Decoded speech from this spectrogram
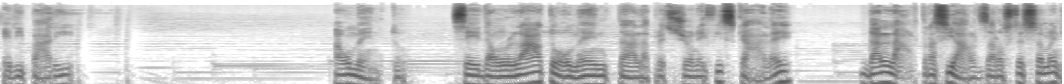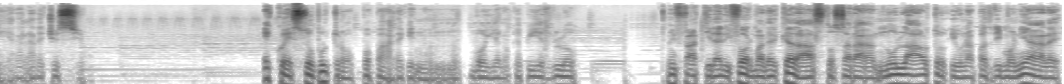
e di pari aumento. Se da un lato aumenta la pressione fiscale, dall'altra si alza allo stessa maniera la recessione. E questo purtroppo pare che non vogliano capirlo. Infatti la riforma del cadasto sarà null'altro che una patrimoniale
